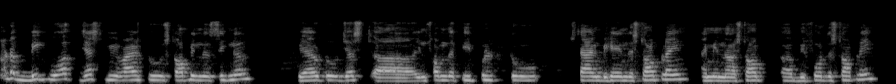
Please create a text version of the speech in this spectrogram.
not a big work. Just we have to stop in the signal. We have to just uh, inform the people to stand behind the stop line. I mean, uh, stop uh, before the stop line.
